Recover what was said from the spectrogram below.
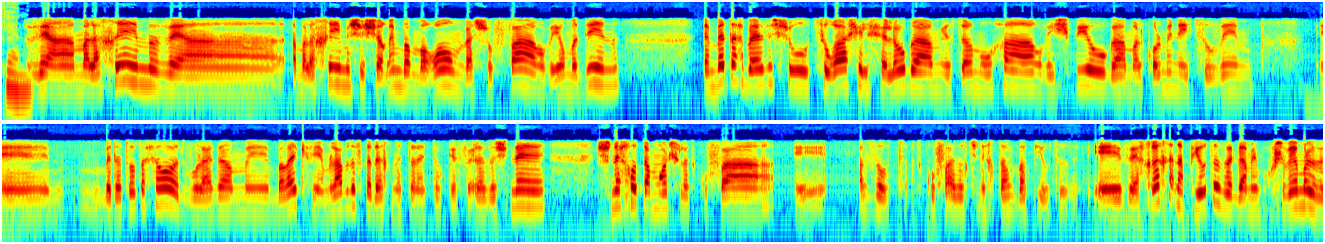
כן. והמלאכים, והמלאכים ששרים במרום, והשופר, ויום הדין, הם בטח באיזושהי צורה חלחלו גם יותר מאוחר והשפיעו גם על כל מיני עיצובים אה, בדתות אחרות ואולי גם אה, ברקבים, לאו דווקא דרך נתוני תוקף, אלא זה שני, שני חותמות של התקופה אה, הזאת, התקופה הזאת שנכתב בפיוט הזה. אה, ואחרי כן הפיוט הזה, גם אם חושבים על זה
